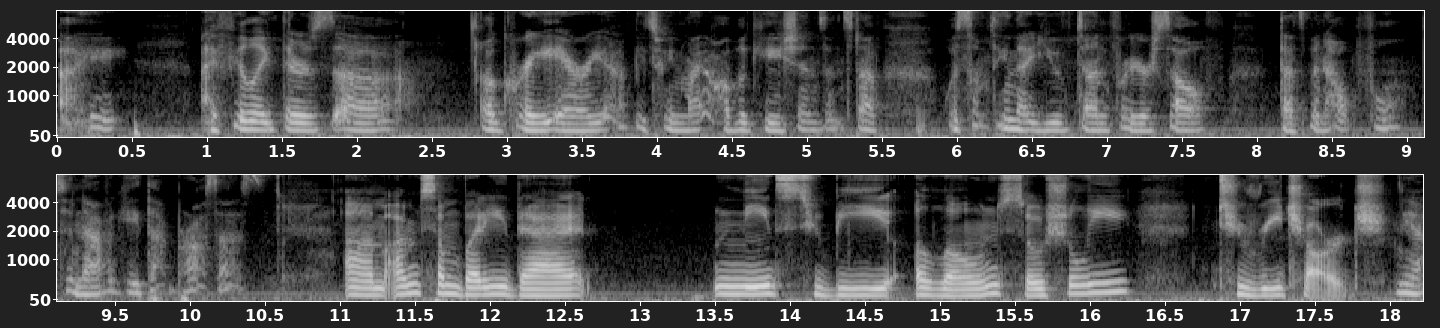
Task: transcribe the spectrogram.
I I feel like there's a, a gray area between my obligations and stuff." was something that you've done for yourself that's been helpful to navigate that process? Um, I'm somebody that needs to be alone socially to recharge. Yeah.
